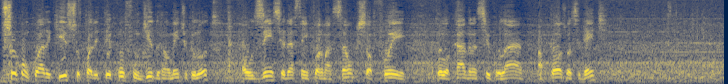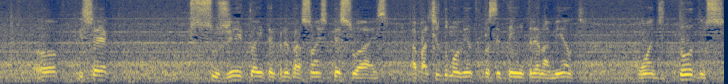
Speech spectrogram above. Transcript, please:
O senhor concorda que isso pode ter confundido realmente o piloto? A ausência dessa informação que só foi colocada na circular após o acidente? Oh, isso é sujeito a interpretações pessoais. A partir do momento que você tem um treinamento onde todos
